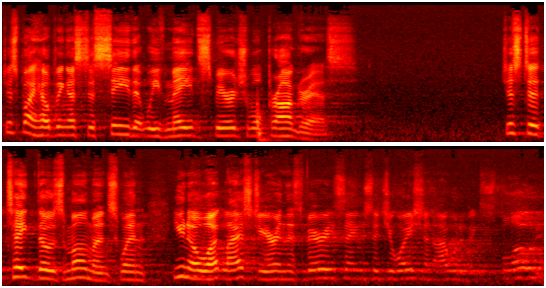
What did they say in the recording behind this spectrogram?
just by helping us to see that we've made spiritual progress. Just to take those moments when, you know what, last year in this very same situation, I would have exploded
